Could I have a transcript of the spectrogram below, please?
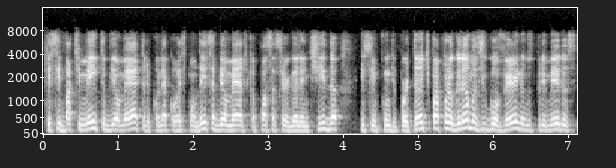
que esse batimento biométrico, né, correspondência biométrica possa ser garantida, isso é muito importante. Para programas de governo, nos primeiros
